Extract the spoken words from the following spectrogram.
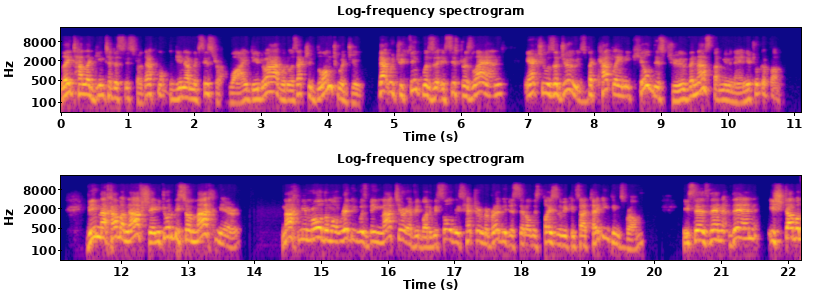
leit halaginta de sisra, that's not the ginam of sisra. Why do you do have it? It was actually belonged to a Jew. That which you think was a, land, it actually was a Jew's. But Katle, and he killed this Jew, Venaspa Mimene, and he took it from him. Vim machaba nafshe, and if you want to be so machmir, machmir more than what Rebbe was being matir everybody. We saw these heterim of Rebbe just said all these places we can start taking things from. He says, then, then, ishtabel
